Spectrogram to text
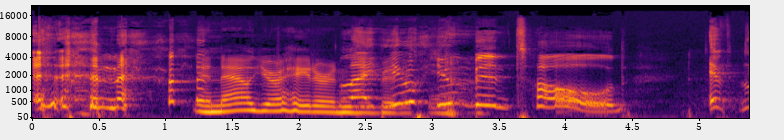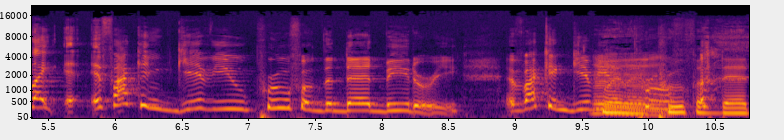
and now you're a hater and like you, you've been told. If like if I can give you proof of the dead beatery, if I can give you Wait proof, proof of dead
